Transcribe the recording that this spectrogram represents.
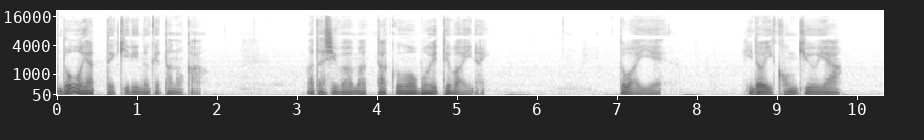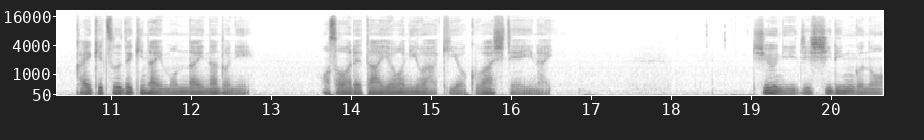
どうやって切り抜けたのか、私は全く覚えてはいない。とはいえ、ひどい困窮や解決できない問題などに襲われたようには記憶はしていない。週に実施リングの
